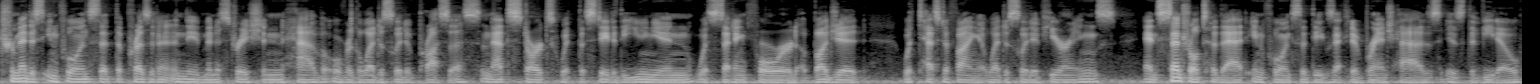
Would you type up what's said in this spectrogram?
tremendous influence that the president and the administration have over the legislative process. And that starts with the State of the Union, with setting forward a budget, with testifying at legislative hearings. And central to that influence that the executive branch has is the veto.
